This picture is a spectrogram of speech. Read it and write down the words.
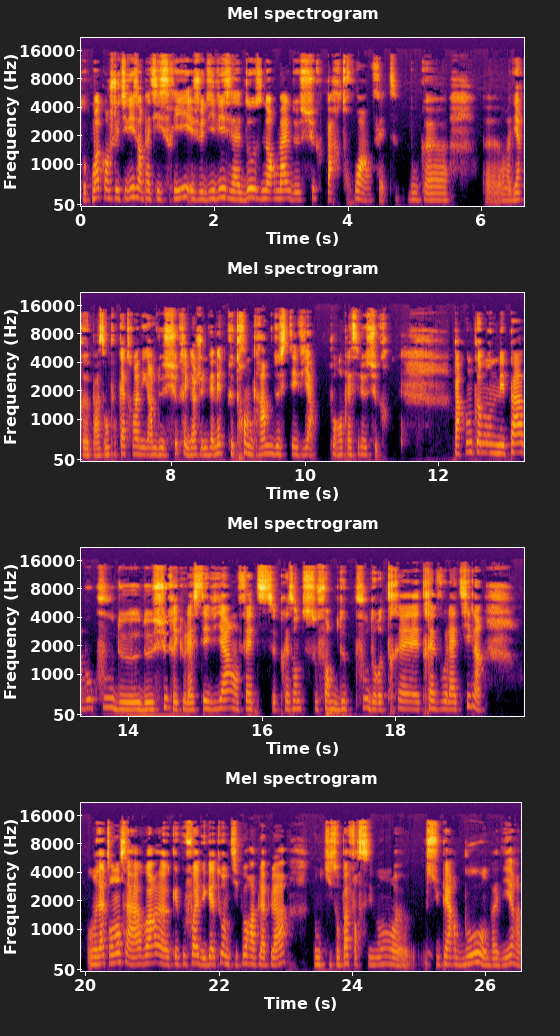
Donc moi quand je l'utilise en pâtisserie, je divise la dose normale de sucre par 3 en fait. Donc euh, euh, on va dire que par exemple pour 90 grammes de sucre, eh bien je ne vais mettre que 30 grammes de stevia pour remplacer le sucre. Par contre, comme on ne met pas beaucoup de, sucre et que la stevia en fait se présente sous forme de poudre très très volatile, on a tendance à avoir euh, quelquefois des gâteaux un petit peu raplapla, donc qui sont pas forcément euh, super beaux, on va dire,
